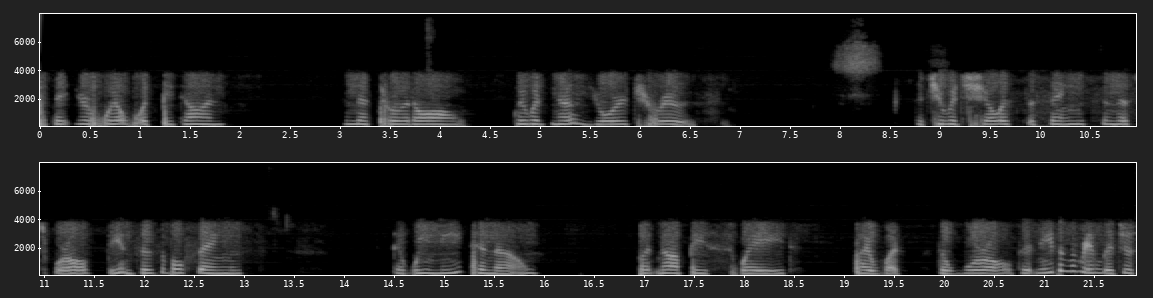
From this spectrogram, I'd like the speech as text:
but that your will would be done, and that through it all we would know your truth. That you would show us the things in this world, the invisible things that we need to know, but not be swayed by what the world and even the religious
